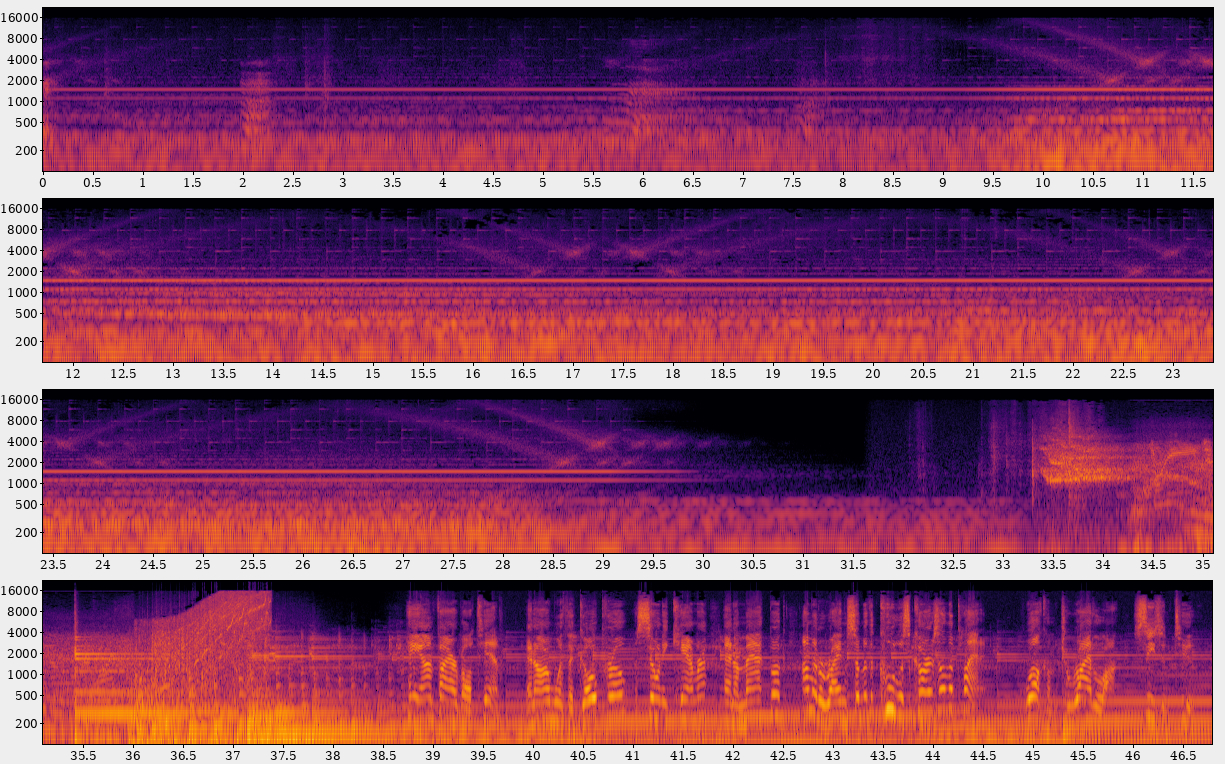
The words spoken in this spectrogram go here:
Hmm. I'm Fireball Tim, and armed with a GoPro, a Sony camera, and a MacBook, I'm gonna ride in some of the coolest cars on the planet. Welcome to Ride Along Season 2.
